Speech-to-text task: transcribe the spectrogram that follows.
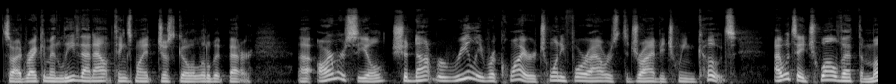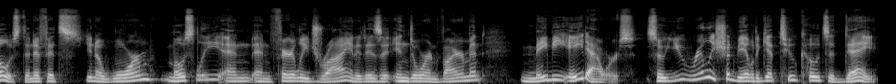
So I'd recommend leave that out. Things might just go a little bit better. Uh, Arm-R-Seal should not really require 24 hours to dry between coats. I would say 12 at the most. And if it's, you know, warm mostly and, and fairly dry and it is an indoor environment, maybe eight hours. So you really should be able to get two coats a day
